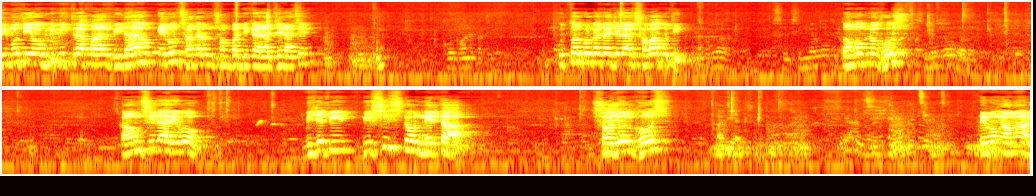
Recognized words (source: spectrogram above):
শ্রীমতী অগ্নিমিত্রা পাল বিধায়ক এবং সাধারণ সম্পাদিকা রাজ্যের আছেন। উত্তর কলকাতা জেলার সভাপতি তমগ্ন ঘোষ, কাউন্সিলর এবং বিজেপি বিশিষ্ট নেতা সজল ঘোষ এবং আমার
